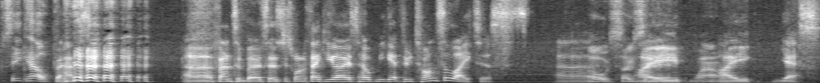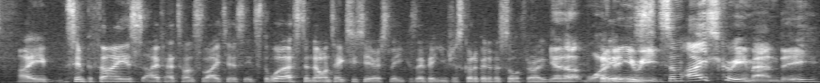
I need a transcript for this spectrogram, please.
Seek help. perhaps. uh, Phantom Bird says, "Just want to thank you guys for helping me get through tonsillitis." Uh, Oh, so I. Wow. I yes, I sympathise. I've had tonsillitis. It's the worst, and no one takes you seriously because they think you've just got a bit of a sore throat. yeah, they're like, why But don't you is- eat some ice cream, Andy?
